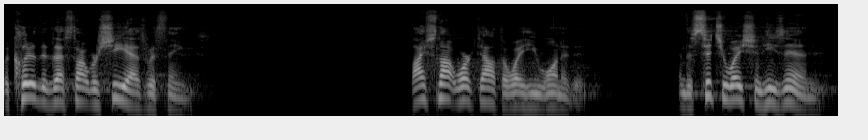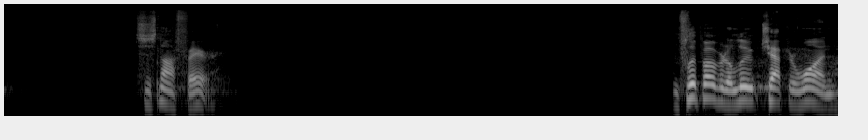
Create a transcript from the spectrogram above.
But clearly, that's not where she is with things. Life's not worked out the way he wanted it. And the situation he's in, it's just not fair. And flip over to Luke chapter 1.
